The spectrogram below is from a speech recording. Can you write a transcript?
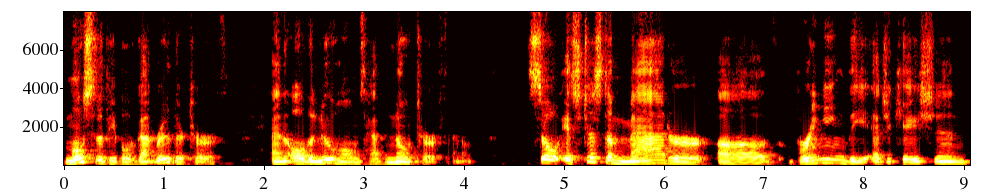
most of the people have gotten rid of their turf and all the new homes have no turf in them. So it's just a matter of bringing the education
